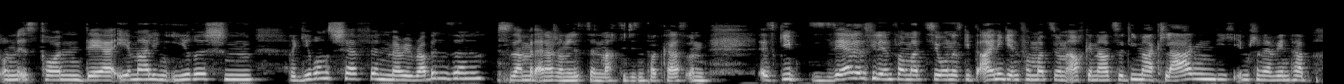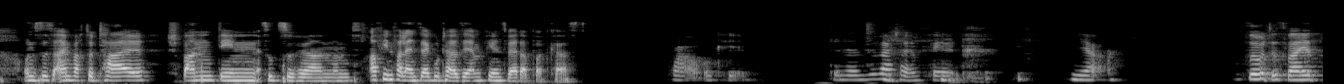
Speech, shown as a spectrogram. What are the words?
und ist von der ehemaligen irischen Regierungschefin Mary Robinson. Zusammen mit einer Journalistin macht sie diesen Podcast und es gibt sehr, sehr viele Informationen. Es gibt einige Informationen auch genau zu Klimaklagen, die ich eben schon erwähnt habe. Und es ist einfach total spannend, den zuzuhören. Und auf jeden Fall ein sehr guter, sehr empfehlenswerter Podcast. Wow, okay. Den werden wir weiterempfehlen. ja. So, das war jetzt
